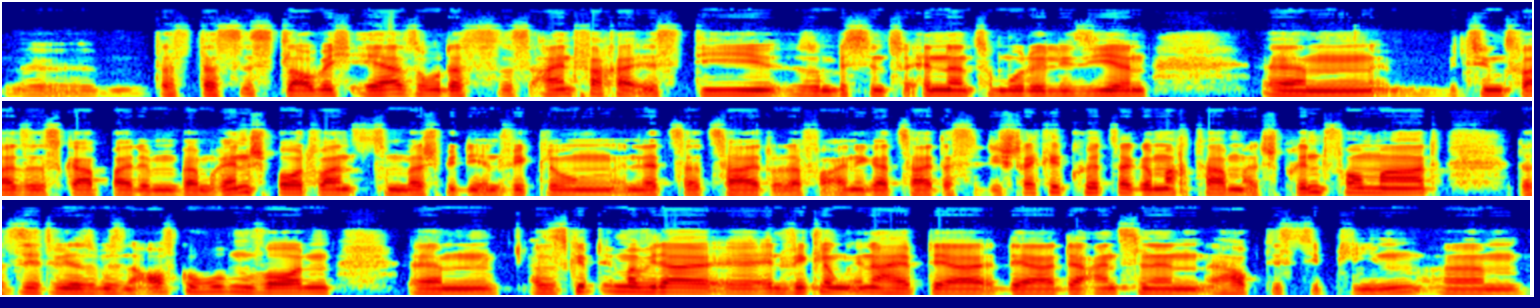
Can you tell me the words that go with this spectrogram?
das, das ist, glaube ich, eher so, dass es einfacher ist, die so ein bisschen zu ändern, zu modellisieren. Ähm, beziehungsweise es gab bei dem beim Rennsport waren es zum Beispiel die Entwicklung in letzter Zeit oder vor einiger Zeit, dass sie die Strecke kürzer gemacht haben als Sprintformat. Das ist jetzt wieder so ein bisschen aufgehoben worden. Ähm, also es gibt immer wieder äh, Entwicklungen innerhalb der der der einzelnen Hauptdisziplinen. Ähm,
